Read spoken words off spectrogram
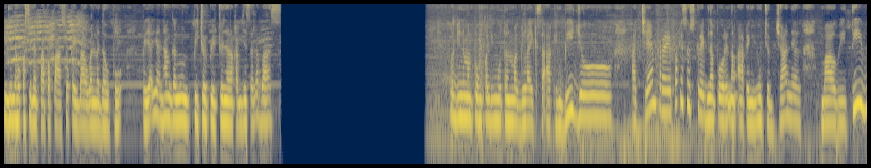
Hindi na ho kasi nagpapapasok, kay bawal na daw po. Kaya yan, hanggang picture-picture na lang kami dyan sa labas. Huwag niyo naman pong kalimutan mag-like sa aking video. At syempre, pakisubscribe na po rin ang aking YouTube channel, Maui TV.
